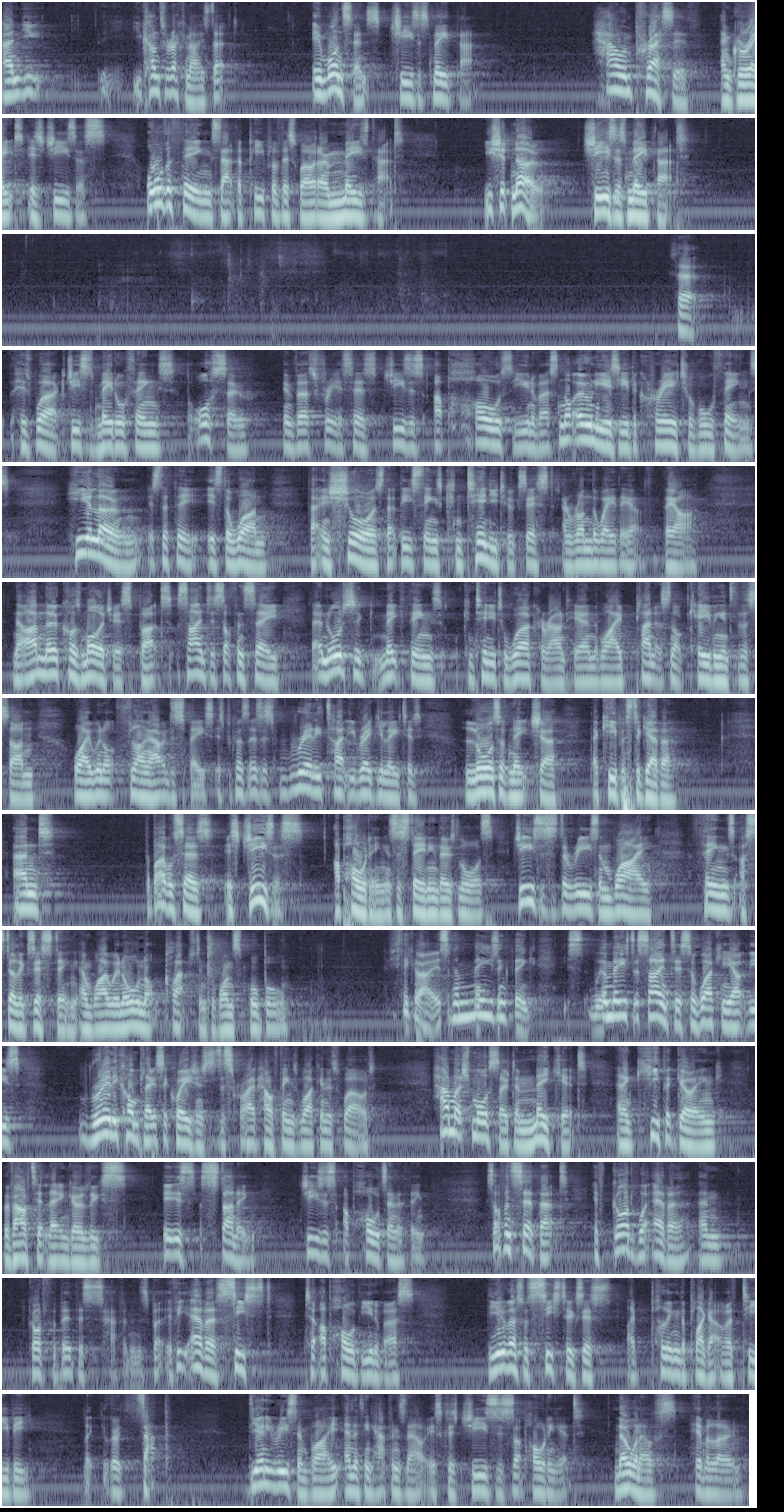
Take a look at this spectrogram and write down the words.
and you, you come to recognize that, in one sense, Jesus made that. How impressive and great is Jesus? All the things that the people of this world are amazed at. You should know Jesus made that. So, his work, Jesus made all things, but also in verse 3 it says, Jesus upholds the universe. Not only is he the creator of all things, he alone is the, th- is the one that ensures that these things continue to exist and run the way they are. They are. Now, I'm no cosmologist, but scientists often say that in order to make things continue to work around here and why planets are not caving into the sun, why we're not flung out into space, is because there's this really tightly regulated laws of nature that keep us together. And the Bible says it's Jesus upholding and sustaining those laws. Jesus is the reason why things are still existing and why we're all not collapsed into one small ball. If you think about it, it's an amazing thing. It's, we're amazed that scientists are working out these really complex equations to describe how things work in this world. How much more so to make it and then keep it going without it letting go loose? It is stunning. Jesus upholds anything. It's often said that if God were ever, and God forbid this happens, but if he ever ceased to uphold the universe, the universe would cease to exist like pulling the plug out of a TV. Like, go zap. The only reason why anything happens now is because Jesus is upholding it. No one else, Him alone.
